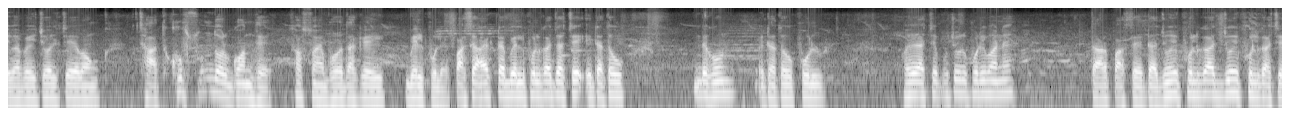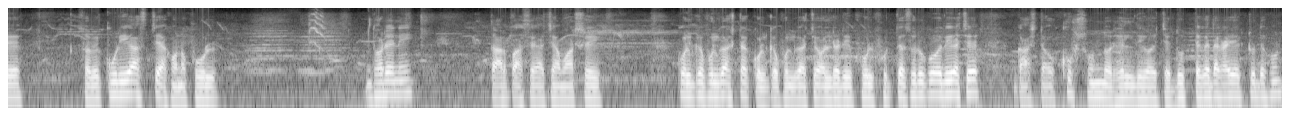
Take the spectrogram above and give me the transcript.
এভাবেই চলছে এবং ছাদ খুব সুন্দর গন্ধে সবসময় ভরে থাকে এই বেল ফুলে। পাশে আরেকটা বেল ফুল গাছ আছে, এটাতেও দেখুন, এটাতেও ফুল হয়ে আছে প্রচুর পরিমাণে। তার পাশে এটা জুঁই ফুল গাছ, জুঁই ফুল গাছে সবে কুড়িয়ে আসছে এখনও ফুল ধরেনি। তার পাশে আছে আমার সেই কলকে ফুল গাছটা। কলকে ফুল গাছে অলরেডি ফুল ফুটতে শুরু করে দিয়েছে। গাছটাও খুব সুন্দর হেলদি হয়েছে। দূর থেকে দেখাই একটু দেখুন।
